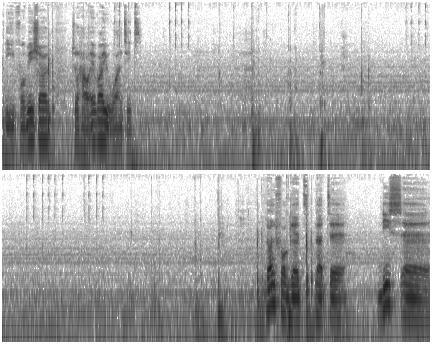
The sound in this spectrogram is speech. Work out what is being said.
the information to however you want it don't forget that uh, this uh,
